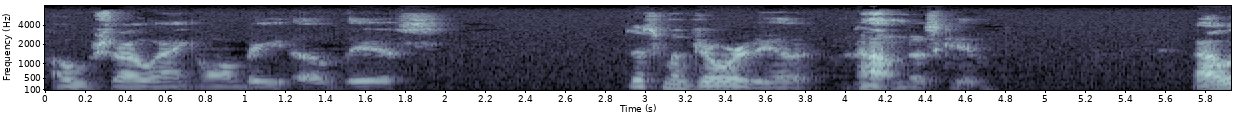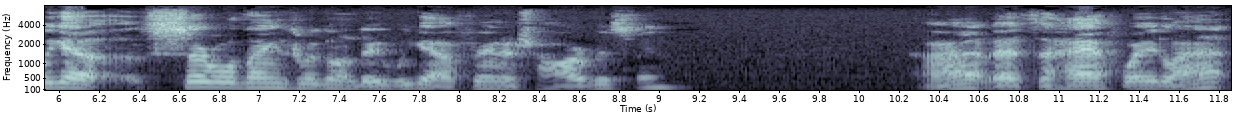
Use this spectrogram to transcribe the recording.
whole show ain't gonna be of this. Just majority of it. No, I'm just kidding. Now we got several things we're gonna do. We gotta finish harvesting. Alright, that's a halfway light.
